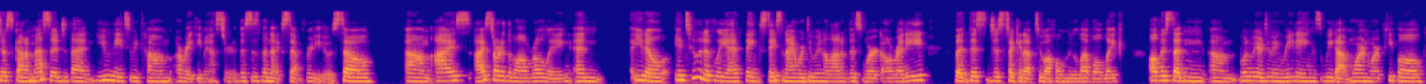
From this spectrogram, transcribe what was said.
just got a message that you need to become a reiki master. This is the next step for you. So um, i i started the ball rolling and you know intuitively i think stace and i were doing a lot of this work already but this just took it up to a whole new level. Like all of a sudden, um, when we were doing readings, we got more and more people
